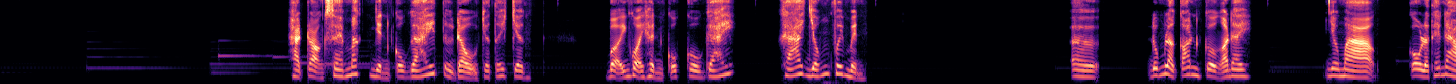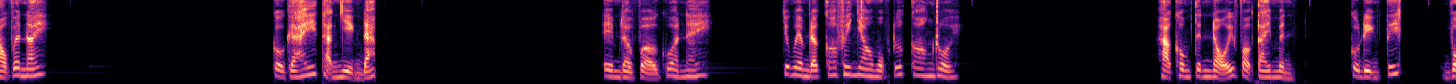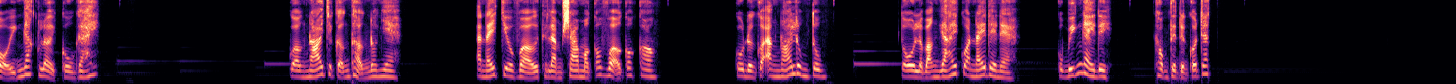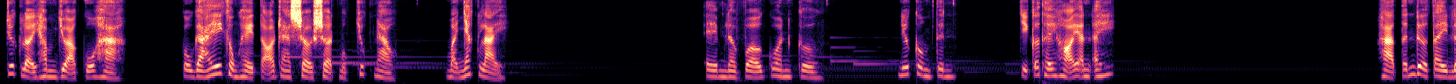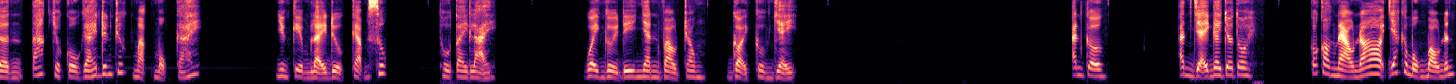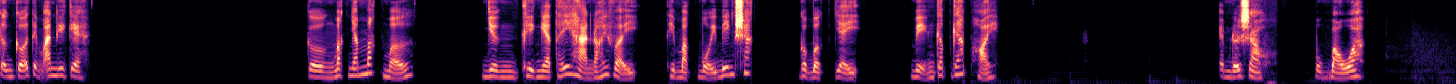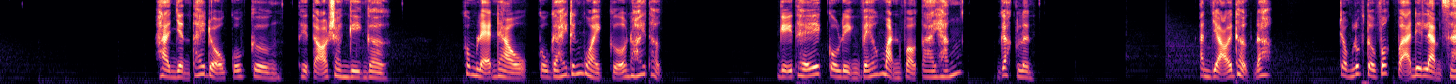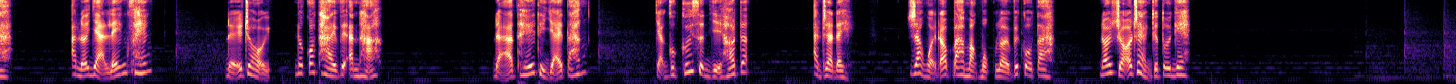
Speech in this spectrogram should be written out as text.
Hà tròn xe mắt nhìn cô gái từ đầu cho tới chân Bởi ngoại hình của cô gái khá giống với mình Ờ, đúng là có anh Cường ở đây Nhưng mà cô là thế nào với anh ấy? Cô gái thẳng nhiên đáp Em là vợ của anh ấy. Chúng em đã có với nhau một đứa con rồi. Hà không tin nổi vào tay mình. Cô điên tiết, Vội ngắt lời cô gái. Quần nói cho cẩn thận đâu nha. Anh ấy chưa vợ thì làm sao mà có vợ có con? Cô đừng có ăn nói lung tung. Tôi là bạn gái của anh ấy đây nè. Cô biến ngay đi. Không thì đừng có trách. Trước lời hăm dọa của Hà Cô gái không hề tỏ ra sợ sệt một chút nào, Mà nhắc lại. Em là vợ của anh Cường. Nếu không tin, Chị có thể hỏi anh ấy. Hà tính đưa tay lên tác cho cô gái đứng trước mặt một cái, Nhưng kiềm lại được cảm xúc, Thu tay lại. Quay người đi nhanh vào trong, Gọi Cường dậy. Anh Cường, Anh dậy ngay cho tôi. Có con nào nó dắt cái bụng bầu đến tận cửa tìm anh kia kìa? Cường mắt nhắm mắt mở, Nhưng khi nghe thấy Hà nói vậy Thì mặt mũi biến sắc. Rồi bật dậy, Miệng gấp gáp hỏi. Em nói sao? Bụng bầu á? Hà nhìn thái độ của Cường Thì tỏ ra nghi ngờ. Không lẽ nào cô gái đứng ngoài cửa nói thật? Nghĩ thế cô liền véo mạnh vào tai hắn, Gắt lên. Anh giỏi thật đó. Trong lúc tôi vất vả đi làm xa, Anh ở nhà lén phén Để rồi, nó có thai với anh hả? Đã thế thì giải tán. Chẳng có cưới xin gì hết á. Anh ra đây. Ra ngoài đó ba mặt một lời với cô ta Nói rõ ràng cho tôi nghe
